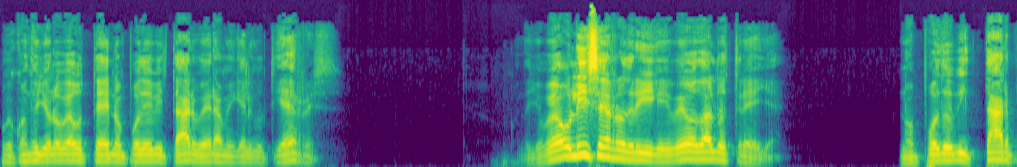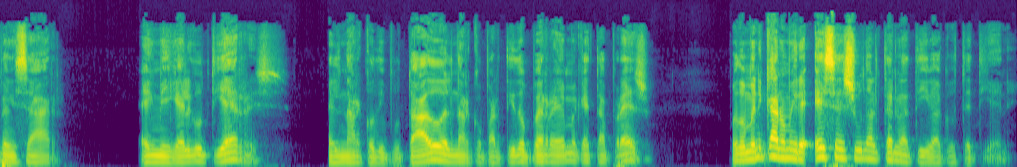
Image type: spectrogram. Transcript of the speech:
Porque cuando yo lo veo a usted no puedo evitar ver a Miguel Gutiérrez yo veo a Ulises Rodríguez y veo a Eduardo Estrella, no puedo evitar pensar en Miguel Gutiérrez, el narcodiputado del narcopartido PRM que está preso. Pues dominicano, mire, esa es una alternativa que usted tiene.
